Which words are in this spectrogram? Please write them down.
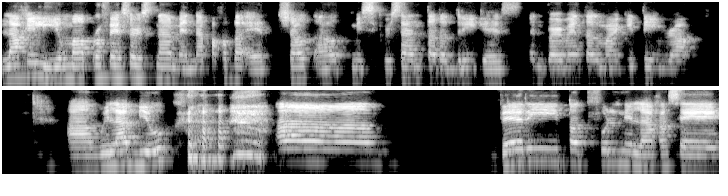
luckily, yung mga professors namin, napakabait. Shout out, Miss Crisanta Rodriguez, Environmental Marketing, ROC. Um, we love you. um, very thoughtful nila kasi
